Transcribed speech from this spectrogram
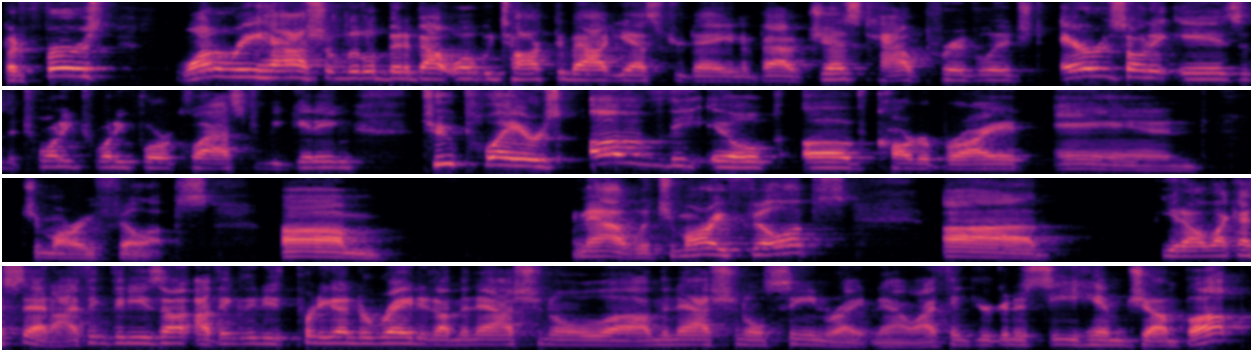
But first, Want to rehash a little bit about what we talked about yesterday and about just how privileged Arizona is in the 2024 class to be getting two players of the ilk of Carter Bryant and Jamari Phillips. Um, now, with Jamari Phillips, uh, you know, like I said, I think that he's uh, I think that he's pretty underrated on the national uh, on the national scene right now. I think you're going to see him jump up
